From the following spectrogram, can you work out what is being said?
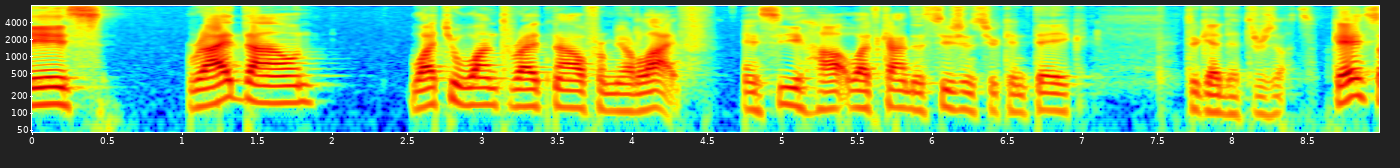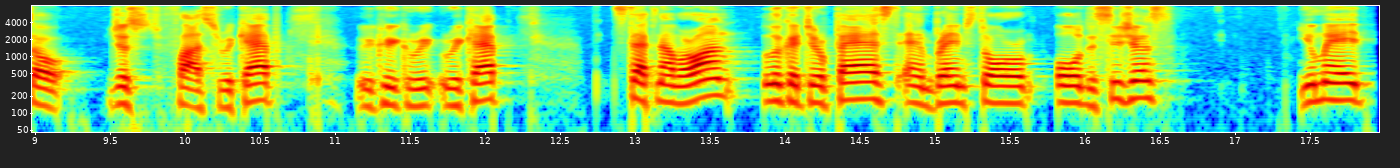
is write down what you want right now from your life and see how what kind of decisions you can take to get that result. Okay, so just fast recap, quick re- recap. Step number one: look at your past and brainstorm all decisions you made.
